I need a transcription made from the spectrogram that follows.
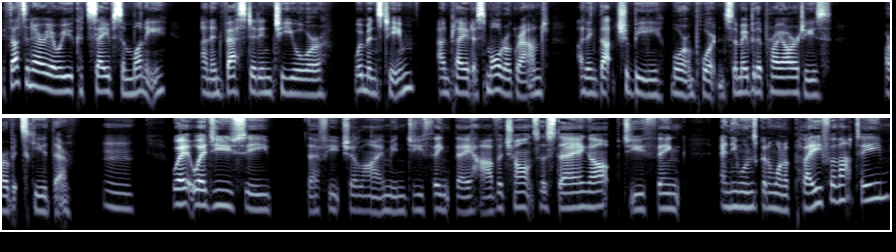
if that's an area where you could save some money and invest it into your women's team and play at a smaller ground, I think that should be more important. So maybe the priorities are a bit skewed there. Mm. Where where do you see their future lie? I mean, do you think they have a chance of staying up? Do you think anyone's going to want to play for that team?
